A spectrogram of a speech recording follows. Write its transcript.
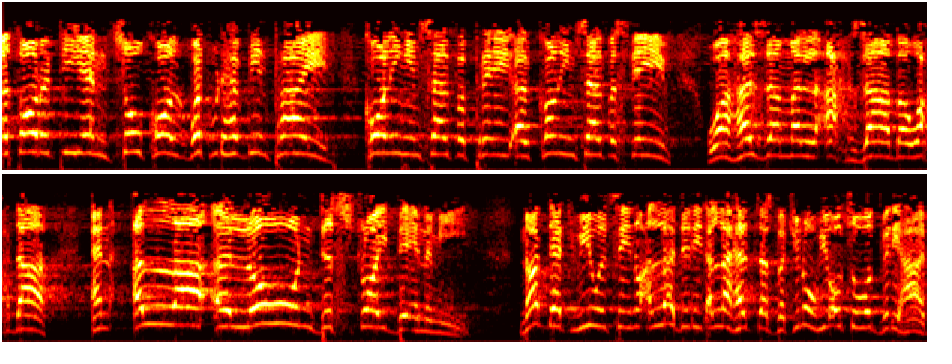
authority and so-called what would have been pride, calling himself a prey, uh, calling himself a slave. وَهَزَمَ الْأَحْزَابَ وَحْدًا And Allah alone destroyed the enemy. Not that we will say, no, Allah did it, Allah helped us, but you know, we also work very hard.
